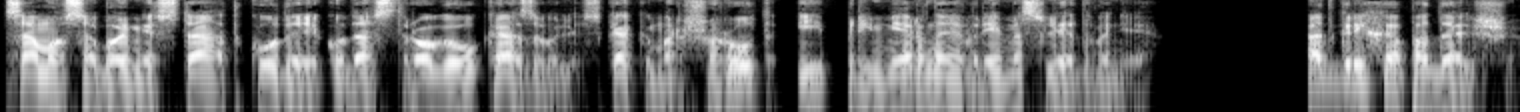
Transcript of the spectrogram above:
Само собой, места откуда и куда строго указывались, как и маршрут и примерное время следования. От греха подальше.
